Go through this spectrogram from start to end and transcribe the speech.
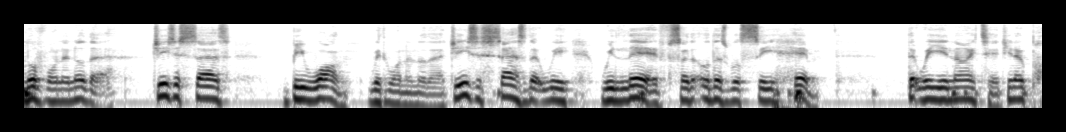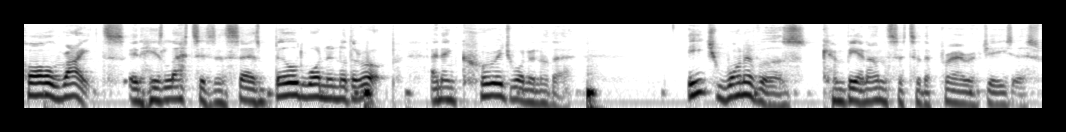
love one another. Jesus says, be one with one another. Jesus says that we, we live so that others will see him. that we're united. You know, Paul writes in his letters and says, build one another up and encourage one another. Each one of us can be an answer to the prayer of Jesus.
